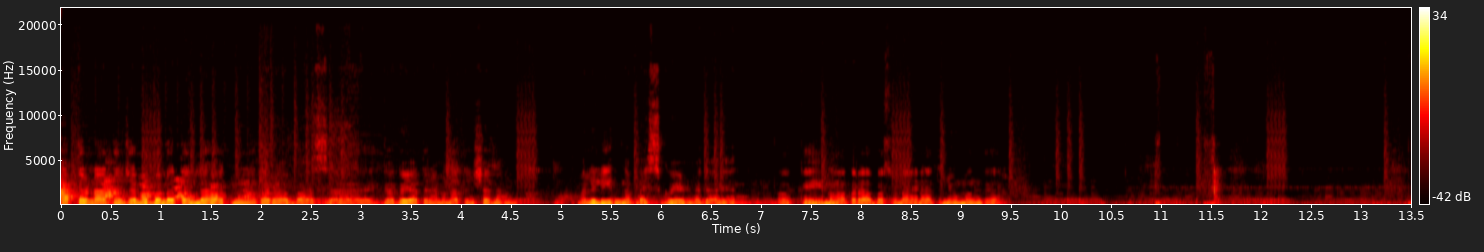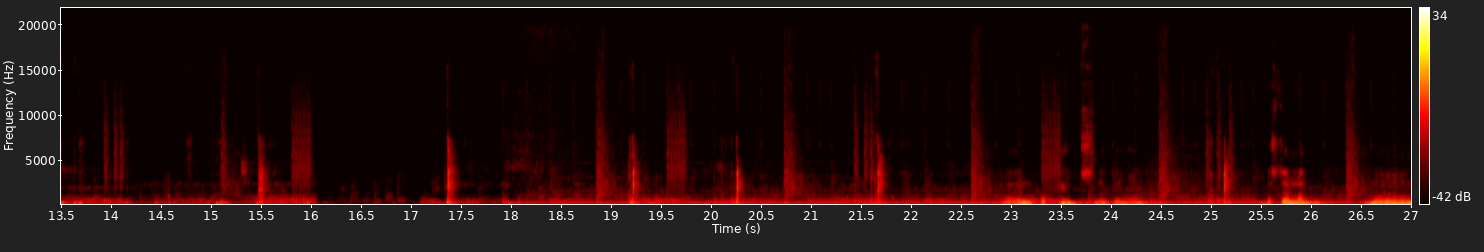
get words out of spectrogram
After natin siya mabalatan lahat mga karabas, ay gagayatin naman natin siya ng maliliit na pa-square na gayat. Okay mga karabas, unahin natin yung mangga. Yan, pa-cubes na ganyan. Basta mag mag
